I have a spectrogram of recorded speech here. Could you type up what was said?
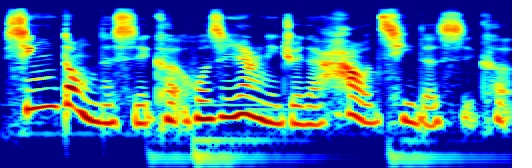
心动的时刻，或是让你觉得好奇的时刻。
